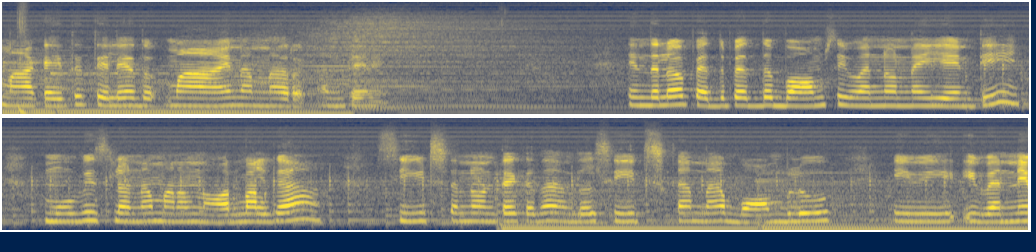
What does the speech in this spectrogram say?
నాకైతే తెలియదు. మా ఆయన అన్నారు అంతేని. ఇందులో పెద్ద పెద్ద బాంబ్స్ ఇవన్నీ ఉన్నాయి ఏంటి? మూవీస్లోన మనం నార్మల్గా సీట్స్ అన్నీ ఉంటాయి కదా అందులో సీట్స్ కన్నా బాంబులు ఇవి ఇవన్నీ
